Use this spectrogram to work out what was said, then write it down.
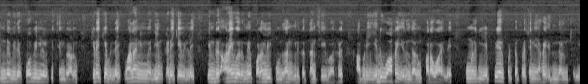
எந்தவித கோவில்களுக்கு சென்றாலும் கிடைக்கவில்லை. மன நிம்மதியும் கிடைக்கவில்லை என்று அனைவருமே புலம்பிக் கொண்டுதான் இருக்கத்தான் செய்வார்கள். அப்படி எதுவாக இருந்தாலும் பரவாயில்லை. உங்களுக்கு எப்பேற்பட்ட பிரச்சனையாக இருந்தாலும் சரி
